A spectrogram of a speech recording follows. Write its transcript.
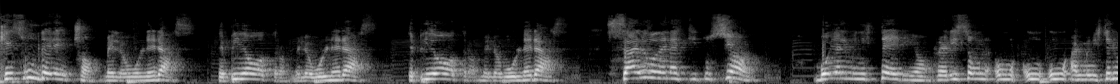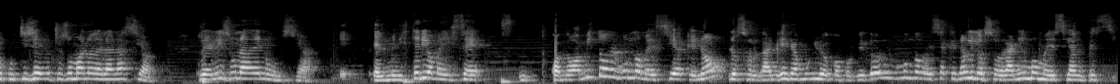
que es un derecho, me lo vulnerás, te pido otro, me lo vulnerás, te pido otro, me lo vulnerás. Salgo de la institución, voy al ministerio, realizo un, un- un- un- al Ministerio de Justicia y Derechos Humanos de la Nación, realizo una denuncia. Eh, El ministerio me dice, cuando a mí todo el mundo me decía que no, los organismos, era muy loco, porque todo el mundo me decía que no y los organismos me decían que sí.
